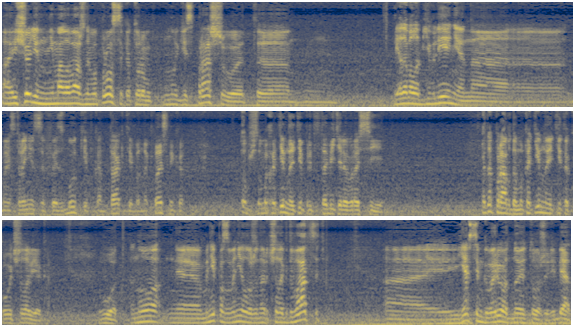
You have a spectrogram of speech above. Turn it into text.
А еще один немаловажный вопрос, о котором многие спрашивают. э, Я давал объявление на э, моей странице в Фейсбуке, ВКонтакте, в Одноклассниках о том, что мы хотим найти представителя в России. Это правда, мы хотим найти такого человека. Вот. Но э, мне позвонило уже, наверное, человек 20. Э, я всем говорю одно и то же. Ребят,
